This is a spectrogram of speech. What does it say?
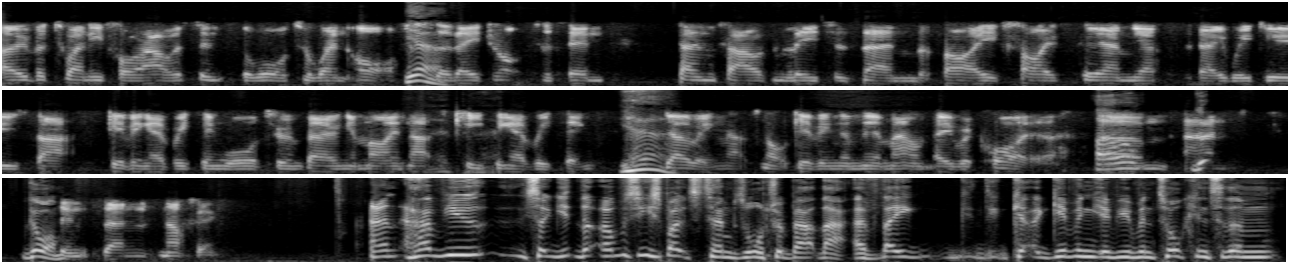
over 24 hours since the water went off. Yeah. So they dropped us in 10,000 litres then, but by 5 p.m. yesterday, we'd used that, giving everything water and bearing in mind that's keeping everything Yeah. going. That's not giving them the amount they require. Um, Um, and go on. since then, nothing. And have you? So you, obviously, you spoke to Thames Water about that. Have they given? Have you been talking to them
